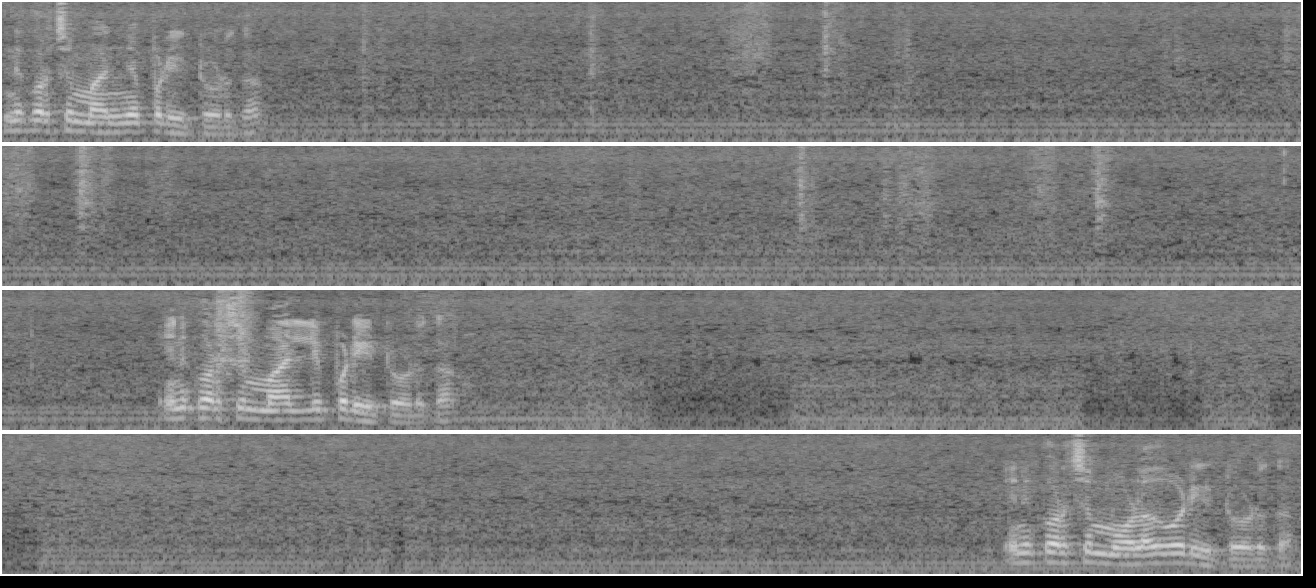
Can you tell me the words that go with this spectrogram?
ഇനി കുറച്ച് മഞ്ഞപ്പൊടി ഇട്ട് കൊടുക്കാം. ഇനി കുറച്ച് മല്ലിപ്പൊടി ഇട്ട് കൊടുക്കാം. ഇനി കുറച്ച് മുളക് പൊടി ഇട്ട് കൊടുക്കാം.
